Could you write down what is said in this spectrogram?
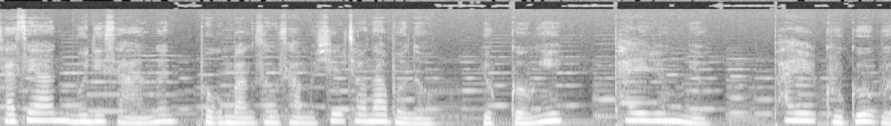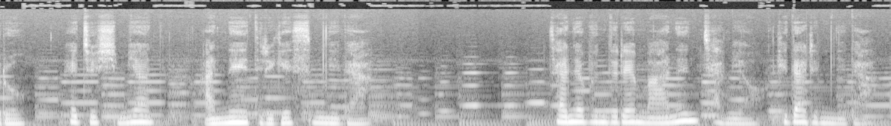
자세한 문의사항은 보건방송 사무실 전화번호 602-866-8999로 해주시면 안내해 드리겠습니다. 자녀분들의 많은 참여 기다립니다.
